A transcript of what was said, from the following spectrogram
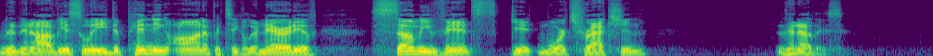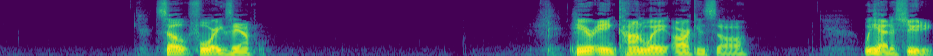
But then, obviously, depending on a particular narrative, some events get more traction than others. So, for example, here in Conway, Arkansas, we had a shooting.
